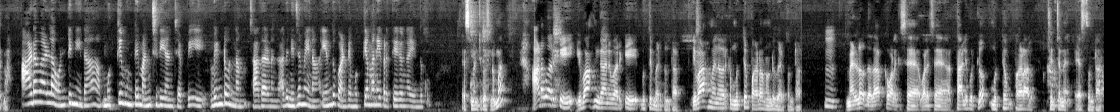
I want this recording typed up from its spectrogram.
అమ్మా. ఆడవాళ్ళ ఒంటి మీద ముత్యం ఉంటే మంచిది అని చెప్పి వింటూ ఉన్నాం సాధారణంగా. అది నిజమేనా? ఎందుకు? అంటే ముత్యం అనే ప్రత్యేకంగా ఎందుకు? ఎస్ మంచి క్వశ్చన్ అమ్మా. ఆడవారికి వివాహం కాని వారికి ముత్యం పెడుతుంటారు. వివాహమైన వారికి ముత్యం పగడం రెండు పెడుతుంటారు. మెడలో దాదాపుగా వాళ్ళకి వాళ్ళ తాళిబొట్లో ముత్యం పగడాలు చిన్న చిన్న వేస్తుంటారు.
